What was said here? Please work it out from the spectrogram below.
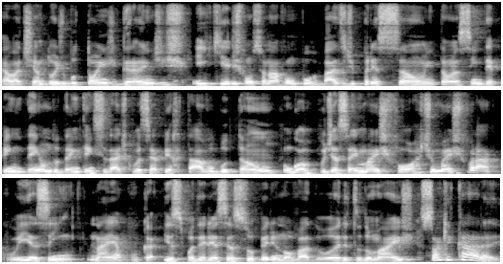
ela tinha dois botões grandes e que eles funcionavam por base de pressão. Então, assim, dependendo da intensidade que você apertava o botão, o golpe podia sair mais forte ou mais fraco. E assim, na época, isso poderia ser super inovador e tudo mais. Só que, cara,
